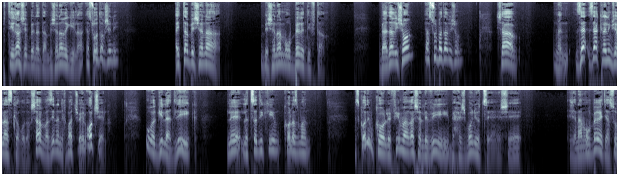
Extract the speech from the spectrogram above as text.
פטירה של בן אדם בשנה רגילה, יעשו אדר שני. הייתה בשנה, בשנה מעוברת נפטר. באדר ראשון, יעשו באדר ראשון. עכשיו, זה, זה הכללים של האזכרות. עכשיו, מאזין הנכבד שואל עוד שאלה. הוא רגיל להדליק לצדיקים כל הזמן. אז קודם כל, לפי מהרש הלוי, בחשבון יוצא, ששנה מעוברת יעשו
